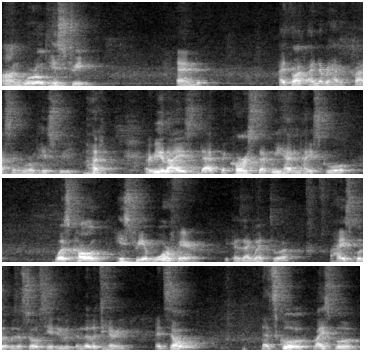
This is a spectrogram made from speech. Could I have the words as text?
on world history. And I thought, I never had a class in world history, but I realized that the course that we had in high school was called History of Warfare, because I went to a a high school that was associated with the military. And so that school, my school,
